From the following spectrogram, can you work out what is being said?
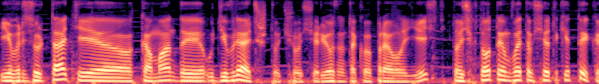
и в результате э, команды удивляются, что что, серьезно такое правило есть. То есть кто-то им в это все-таки тыкает.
